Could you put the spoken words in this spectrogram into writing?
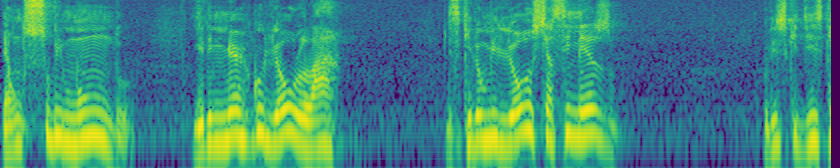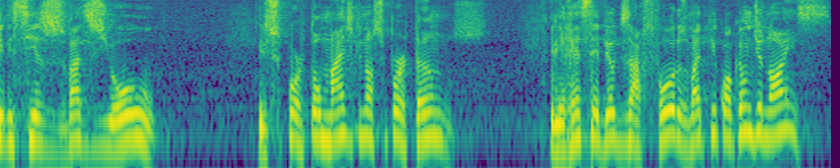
é um submundo. E ele mergulhou lá. Diz que ele humilhou-se a si mesmo. Por isso que diz que ele se esvaziou. Ele suportou mais do que nós suportamos. Ele recebeu desaforos mais do que qualquer um de nós.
